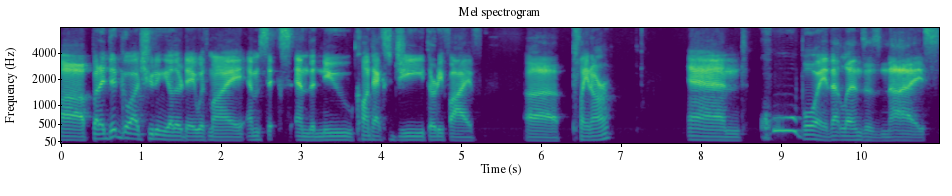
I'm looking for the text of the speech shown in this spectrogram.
Uh, but I did go out shooting the other day with my M6 and the new Contax G35 uh, planar, and oh boy, that lens is nice.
